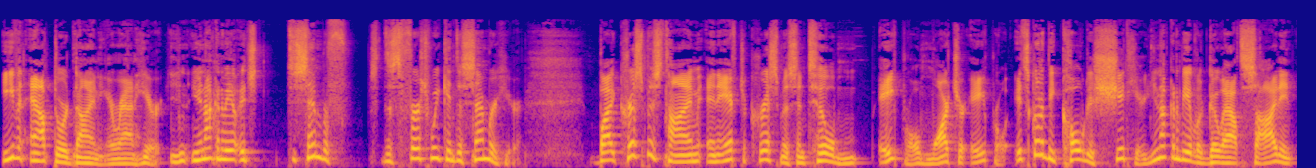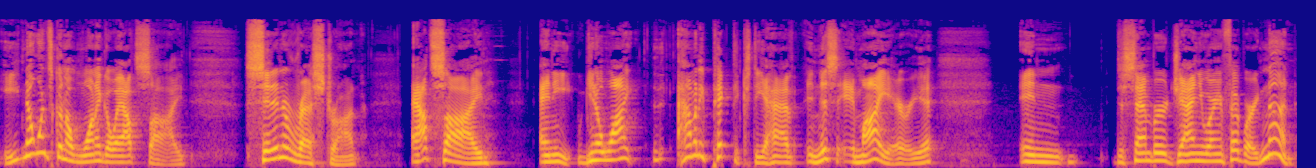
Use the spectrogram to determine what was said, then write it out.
Even outdoor dining around here, you- you're not going to be able. It's December, this first week in December here. By Christmas time and after Christmas until April, March or April, it's going to be cold as shit here. You're not going to be able to go outside and eat. No one's going to want to go outside, sit in a restaurant outside and eat. You know why? How many picnics do you have in this in my area in December, January, and February? None,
